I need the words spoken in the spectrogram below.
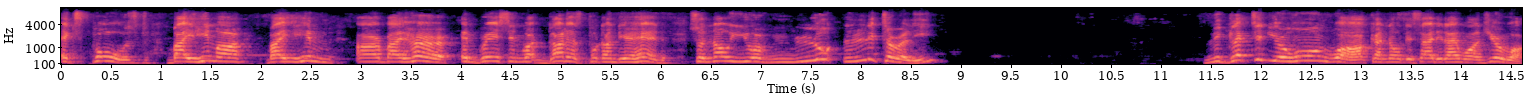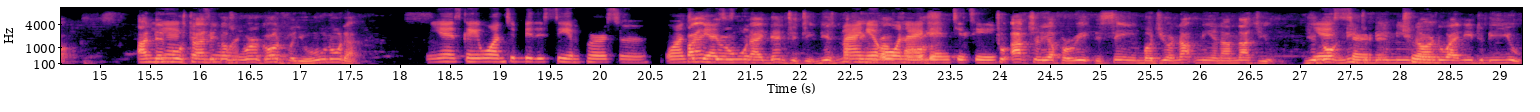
exposed by him or by him or by her embracing what God has put on their head. So now you're lo- literally neglected your own walk and now decided I want your walk. And then Yeah, most time it doesn't work out for you. Who know that? Yes, because you want to be the same person. Want to Find your own identity. There's find your own identity. to actually operate the same, but you're not me and I'm not you. You Yes, don't need sir. to be me, True. nor do I need to be you.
